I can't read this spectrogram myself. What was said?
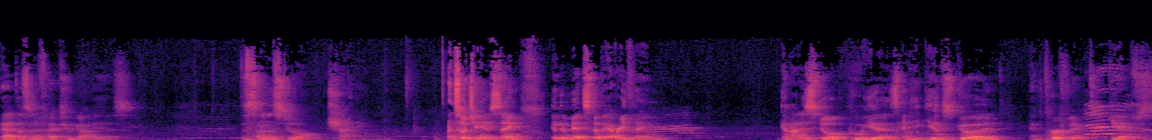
that doesn't affect who God is. The sun is still shining. And so James is saying, in the midst of everything, God is still who he is, and he gives good and perfect gifts.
